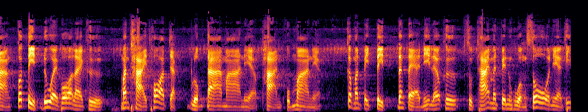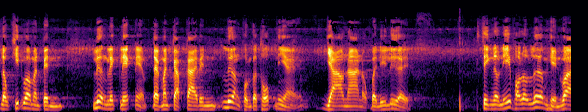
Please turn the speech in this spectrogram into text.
ต่างก็ติดด้วย เพราะอะไรคือมันถ่ายทอดจากหลวงตามาเนี่ยผ่านผมมาเนี่ยก็มันไปติดตั้งแต่นี้แล้วคือสุดท้ายมันเป็นห่วงโซ่เนี่ยที่เราคิดว่ามันเป็นเรื่องเล็ก ๆ เนี่ยแต่มันกลับกลายเป็นเรื่องผลกระทบเนี่ยยาวนานออกไปเรื่อยๆ สิ่งเหล่านี้พอเราเริ่มเห็นว่า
